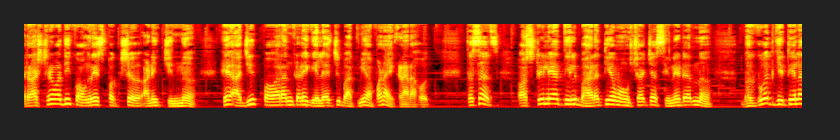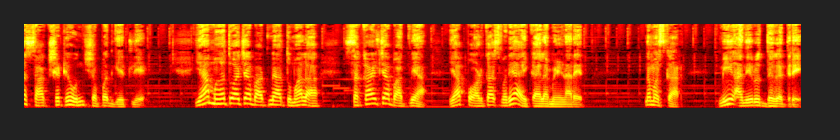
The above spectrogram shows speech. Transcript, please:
राष्ट्रवादी काँग्रेस पक्ष आणि चिन्ह हे अजित पवारांकडे गेल्याची बातमी आपण ऐकणार आहोत. तसंच ऑस्ट्रेलियातील भारतीय वंशाच्या सिनेटरनं भगवद्गीतेला साक्ष ठेवून शपथ घेतली या महत्त्वाच्या बातम्या तुम्हाला सकाळच्या बातम्या या पॉडकास्टमध्ये ऐकायला मिळणार आहेत. नमस्कार मी अनिरुद्ध गत्रे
